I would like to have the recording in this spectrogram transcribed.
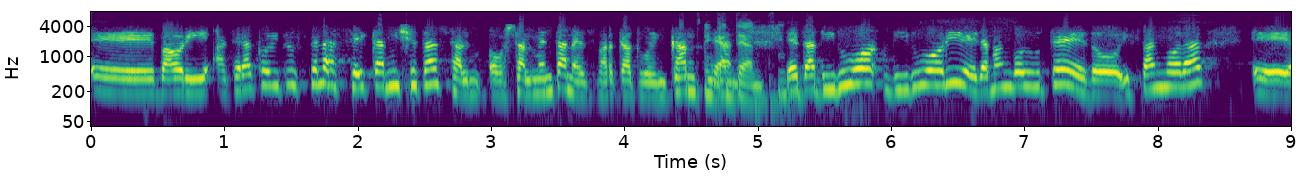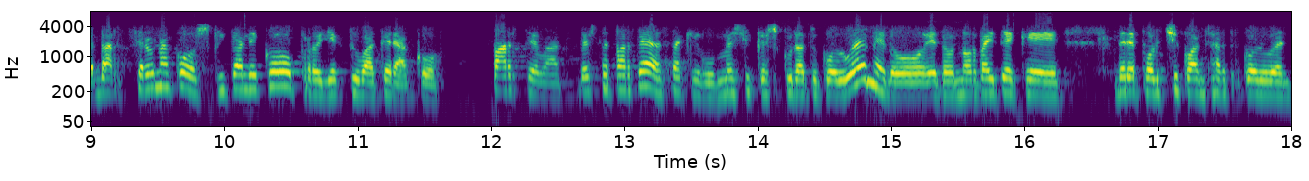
e, ba hori, aterako dituztela zei kamiseta sal, o, salmentan ez barkatu enkantean. Enkantean. Eta diru, diru hori eramango dute edo izango da e, Bartzelonako ospitaleko proiektu baterako. Parte bat, beste partea ez dakigu, Mesik eskuratuko duen edo, edo norbaitek e, bere poltsikoan sartuko duen.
